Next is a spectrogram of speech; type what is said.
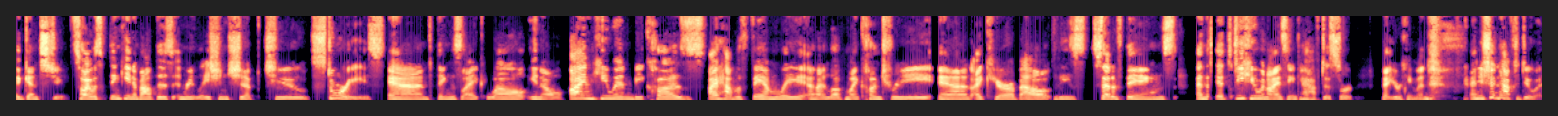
against you. So I was thinking about this in relationship to stories and things like, well, you know, I'm human because I have a family and I love my country and I care about these set of things. And it's dehumanizing to have to assert that you're human and you shouldn't have to do it.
